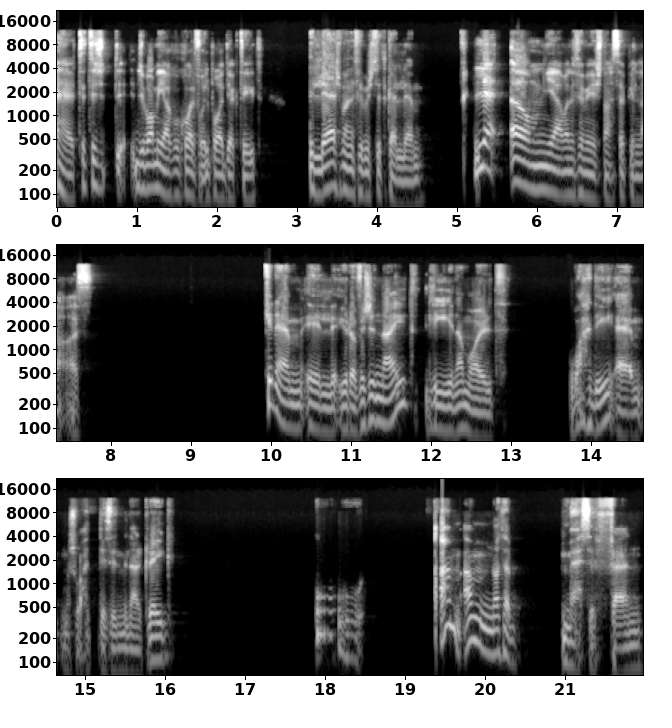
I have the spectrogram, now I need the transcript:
Eh, trid ġibha miegħek ukoll fuq il-pod jekk trid. Le għax ma nifhimhiex titkellem. Le, umm, yeah, ma nifhimhiex naħseb jien lanqas. Kien hemm il-Eurovision Night li jiena mort waħdi, mhux waħdi żin mingħajr Craig. U I'm, I'm not a massive fan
